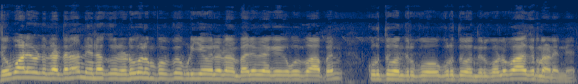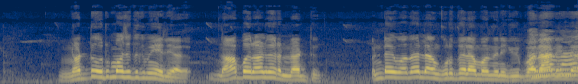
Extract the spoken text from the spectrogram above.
செவ்வாழை ஒன்று நட்டனா எனக்கு நடுவலம் போய் போய் பிடிக்கவில்லை நான் பலிமையாக கேட்க போய் பார்ப்பேன். குருத்து வந்திருக்கோ குருத்து வந்திருக்கோன்னு பார்க்குறேன் நான். என்ன நட்டு ஒரு மாதத்துக்குமே இல்லையாது. நாற்பது நாள் வேறு நட்டு. இன்றைக்கு பார்த்தா நான் குருத்தெல்லாம் வந்து நிற்குது இப்போ நான் இல்லை.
